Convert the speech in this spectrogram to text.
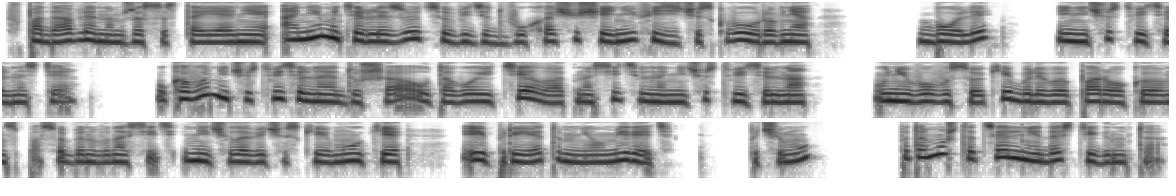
В подавленном же состоянии они материализуются в виде двух ощущений физического уровня — боли и нечувствительности. У кого нечувствительная душа, у того и тело относительно нечувствительно. У него высокий болевой порог, и он способен выносить нечеловеческие муки и при этом не умереть. Почему? потому что цель не достигнута.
